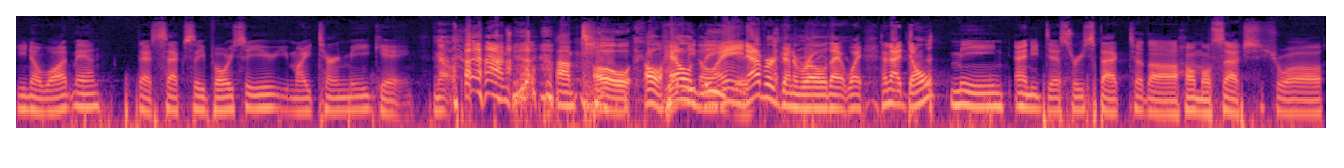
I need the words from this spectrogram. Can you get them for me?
you know what, man? That sexy voice of you, you might turn me gay. No, I'm, I'm te- Oh, oh hell no! I ain't it. ever gonna roll that way. And I don't mean any disrespect to the homosexual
